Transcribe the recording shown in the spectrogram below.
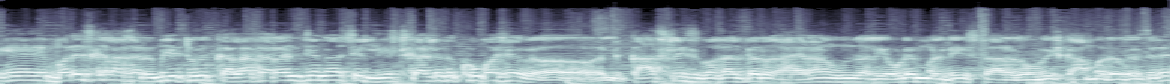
हे बरेच कलाकार आहेत. म्हणजे तुम्ही कलाकारांचे ना असे लिस्ट काढले तर खूप असे कास्ट लिस्ट बघाल तर हैराण होऊन झाले एवढे मल्टी स्टार उमेश कामत वगैरे सगळे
